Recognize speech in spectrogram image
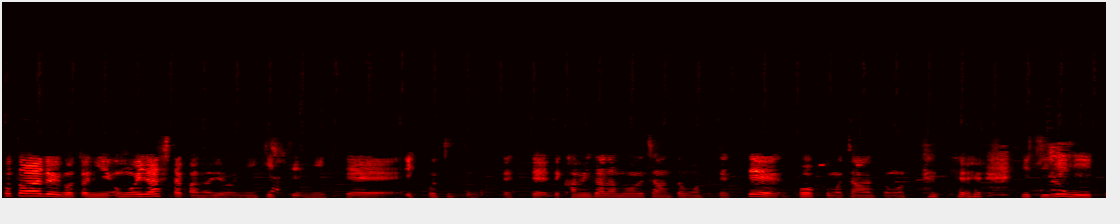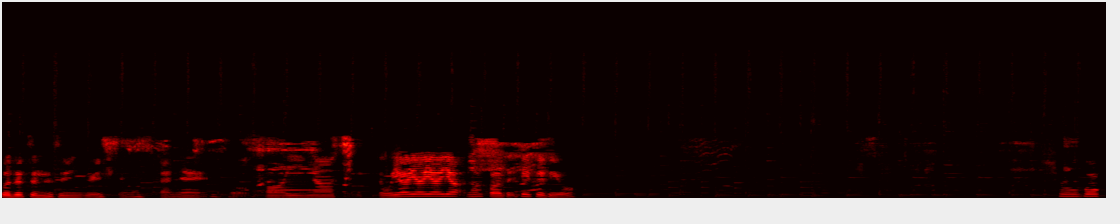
ことあるごとに思い出したかのようにキッチンに行って、一個ずつ持ってって、で、紙皿もちゃんと持ってって、フォークもちゃんと持ってって、一時に一個ずつ盗み食いしてましたね。そう、かわいいなって思って。おやややや、なんか出てるよ。小学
